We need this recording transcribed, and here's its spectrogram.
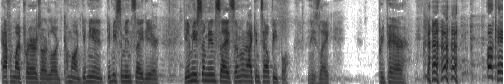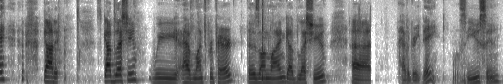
half of my prayers are, Lord, come on, give me, a, give me some insight here. Give me some insight, something I can tell people. And he's like, prepare. okay, got it. God bless you. We have lunch prepared. Those online, God bless you. Uh, have a great day. We'll see you soon.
